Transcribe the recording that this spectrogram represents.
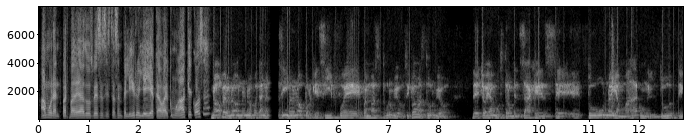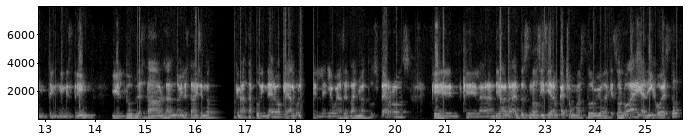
Amuran, parpadea dos veces si estás en peligro y ella cabal como, ah, ¿qué cosa? No, pero no, no, no fue tan así, no, no, porque sí fue, fue más turbio, sí fue más turbio. De hecho, ella mostró mensajes, eh, eh, tuvo una llamada con el dude en, stream y el dude le estaba hablando y le estaba diciendo que me va a estar tu dinero, que algo le, le voy a hacer daño a tus perros que, la gran diabla. Entonces nos hicieron un cacho más turbio de que solo ah, ella dijo esto,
